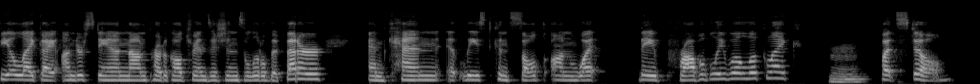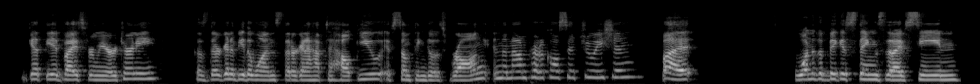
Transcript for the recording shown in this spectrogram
feel like I understand non-protocol transitions a little bit better and can at least consult on what they probably will look like. Mm. But still, get the advice from your attorney because they're going to be the ones that are going to have to help you if something goes wrong in the non-protocol situation. But one of the biggest things that I've seen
